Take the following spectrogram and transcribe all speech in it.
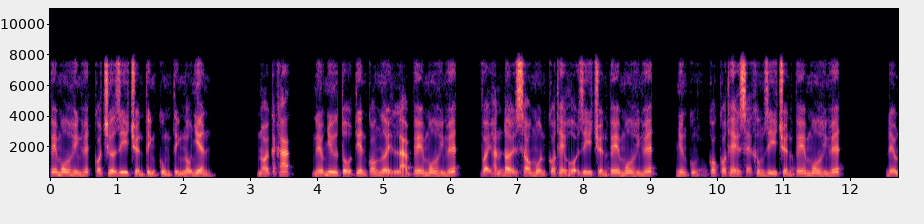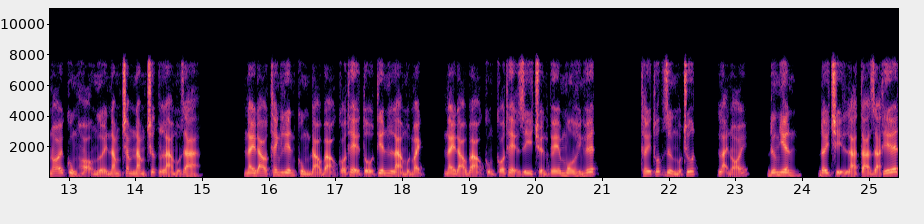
P mô hình huyết có chứa di chuyển tính cùng tính ngẫu nhiên. Nói cách khác, nếu như tổ tiên có người là P mô hình huyết, vậy hắn đời sau môn có thể hội di chuyển P mô hình huyết, nhưng cũng có có thể sẽ không di chuyển P mô hình huyết. Đều nói cùng họ người 500 năm trước là một gia. Này đào thanh liên cùng đào bảo có thể tổ tiên là một mạch, này đào bảo cũng có thể di chuyển về mô hình huyết. Thầy thuốc dừng một chút, lại nói, đương nhiên, đây chỉ là ta giả thiết.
